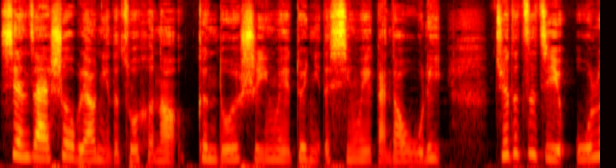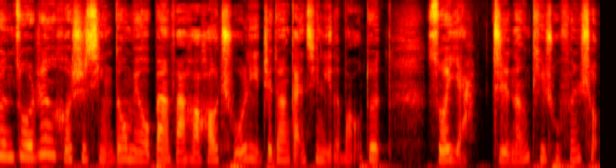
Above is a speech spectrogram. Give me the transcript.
现在受不了你的作和闹，更多是因为对你的行为感到无力。觉得自己无论做任何事情都没有办法好好处理这段感情里的矛盾，所以啊，只能提出分手。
